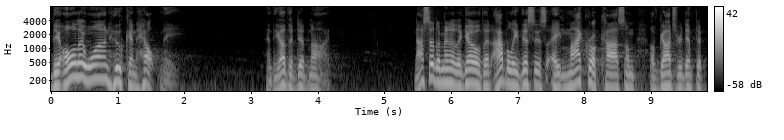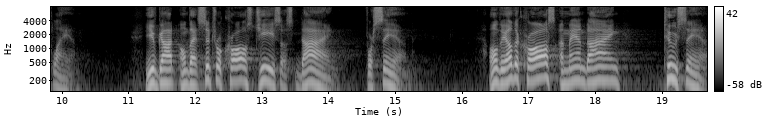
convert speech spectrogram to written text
the only one who can help me. And the other did not. Now, I said a minute ago that I believe this is a microcosm of God's redemptive plan. You've got on that central cross Jesus dying for sin. On the other cross, a man dying to sin.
